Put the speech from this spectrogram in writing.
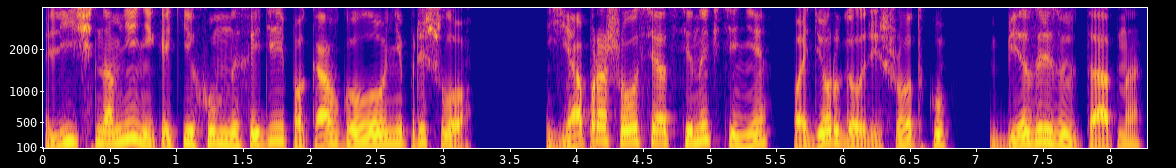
Лично мне никаких умных идей пока в голову не пришло. Я прошелся от стены к стене, подергал решетку. Безрезультатно.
